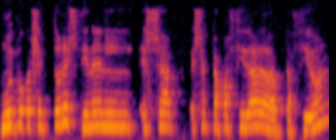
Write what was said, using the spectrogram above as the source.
muy pocos sectores tienen esa, esa capacidad de adaptación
